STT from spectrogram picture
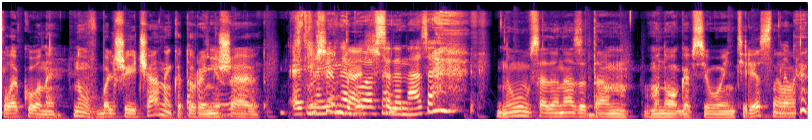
флаконы. Ну, в большие чаны, которые okay. мешают. Это, Слушаем наверное, дальше. было в Sadonaso. Ну, в Саданаза там много всего интересного.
